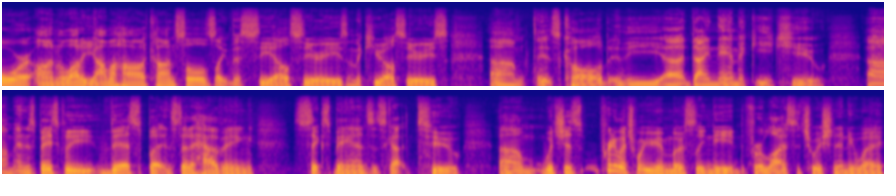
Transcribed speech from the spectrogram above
or on a lot of Yamaha consoles like the CL series and the QL series, um, it's called the uh, dynamic EQ. Um, and it's basically this, but instead of having six bands, it's got two. Um, which is pretty much what you're going to mostly need for a live situation anyway.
